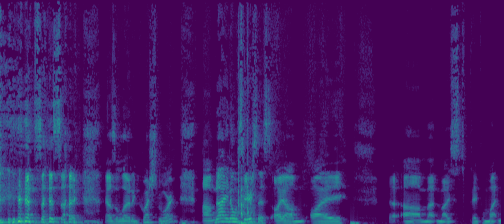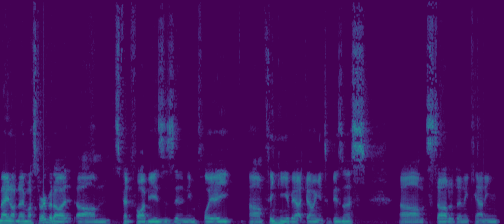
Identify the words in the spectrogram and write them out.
so, so that was a loaded question for it. Um, no, in all seriousness, I um I um, most people may, may, not know my story, but I um, spent five years as an employee um, thinking about going into business. Um, started an accounting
